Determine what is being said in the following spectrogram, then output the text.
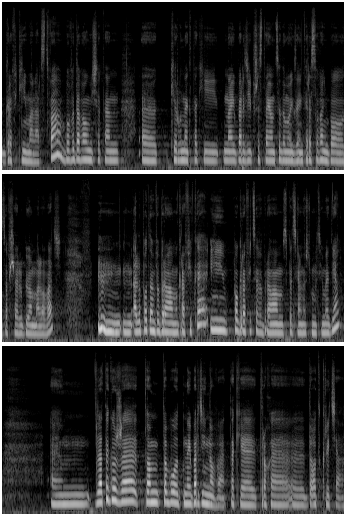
Grafiki i Malarstwa, bo wydawał mi się ten kierunek taki najbardziej przystający do moich zainteresowań, bo zawsze lubiłam malować. Ale potem wybrałam grafikę i po grafice wybrałam specjalność multimedia. Dlatego, że to, to było najbardziej nowe, takie trochę y, do odkrycia.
